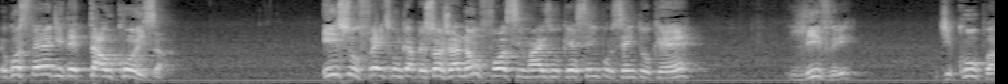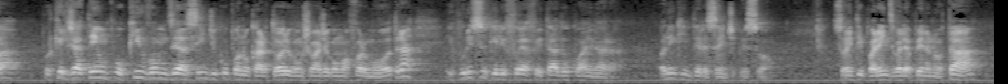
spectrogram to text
eu gostaria de ter tal coisa. Isso fez com que a pessoa já não fosse mais o que? 100% o que? Livre de culpa, porque ele já tem um pouquinho, vamos dizer assim, de culpa no cartório, vamos chamar de alguma forma ou outra, e por isso que ele foi afetado com a Inara. Olhem que interessante, pessoal. Só entre parênteses vale a pena notar,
